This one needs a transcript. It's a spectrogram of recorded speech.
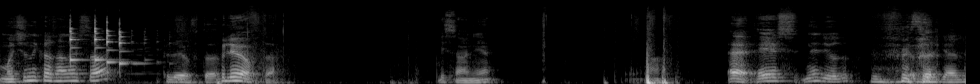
maçını kazanırsa Playoff'ta. playoff'ta. Bir saniye. Ha. Evet, AFC ne diyorduk? Mesaj geldi.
